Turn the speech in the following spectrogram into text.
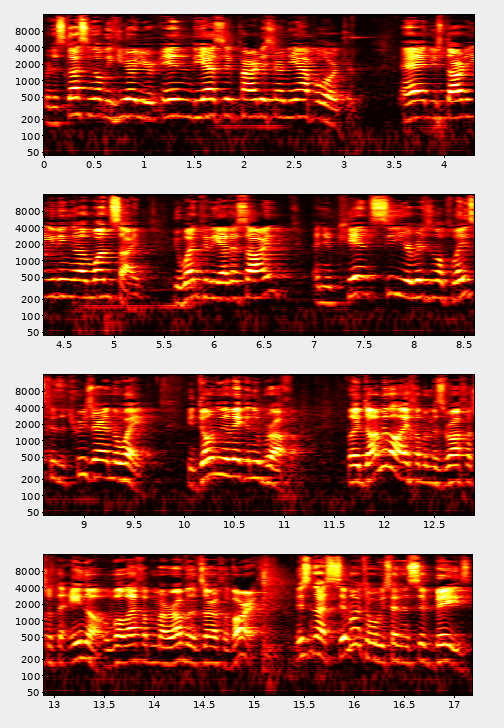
We're discussing over here, you're in the Esrog Pardes or in the apple orchard. And you started eating on one side. You went to the other side, and you can't see your original place because the trees are in the way. You don't need to make a new bracha. This is not similar to what we said in Siv Beis,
